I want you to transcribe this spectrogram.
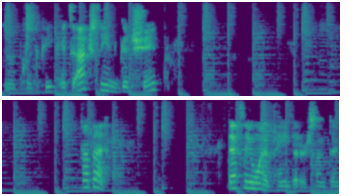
Do a quick peek. It's actually in good shape. Not bad. Definitely want to paint it or something.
